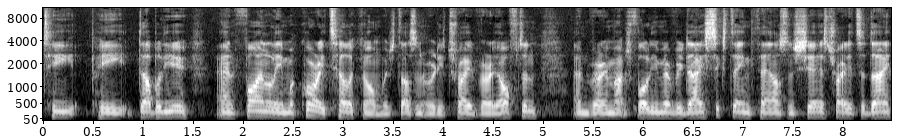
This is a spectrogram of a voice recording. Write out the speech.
TPW, and finally Macquarie Telecom, which doesn't really trade very often and very much volume every day. 16,000 shares traded today,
